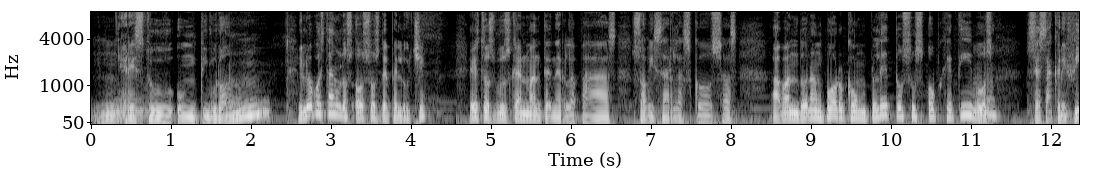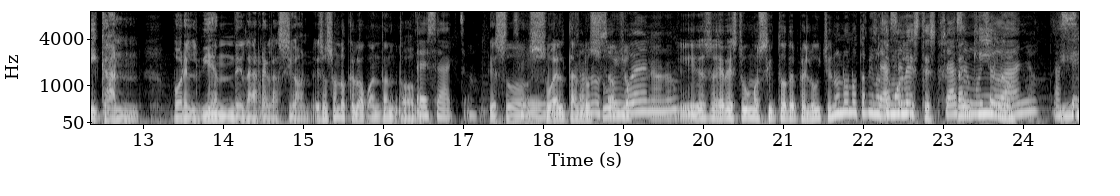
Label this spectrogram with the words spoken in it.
Mm, ¿Eres tú un tiburón? Y luego están los osos de peluche. Estos buscan mantener la paz, suavizar las cosas, abandonan por completo sus objetivos, se sacrifican por el bien de la relación. Esos son los que lo aguantan todo. Exacto. Eso Sí, sueltan eso lo no son suyo. buenos, ¿no? Y eso, eres tú un osito de peluche. No, no, no, también no te hacen- molestes. se hacen mucho daño a sí Sí,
